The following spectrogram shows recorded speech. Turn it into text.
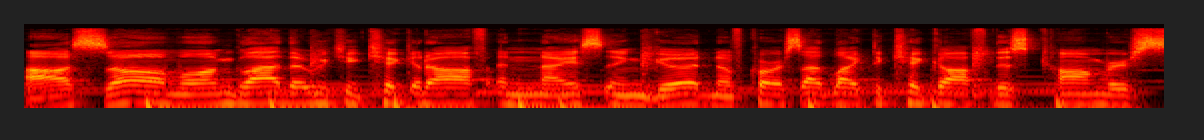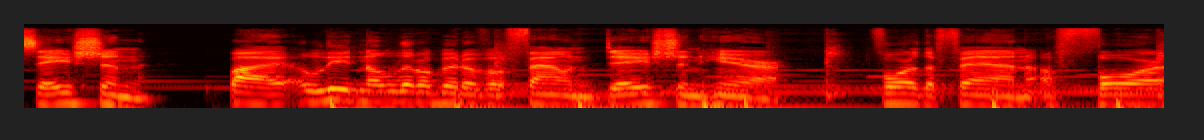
Awesome. Well, I'm glad that we could kick it off and nice and good. And of course, I'd like to kick off this conversation by leading a little bit of a foundation here for the fan, for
